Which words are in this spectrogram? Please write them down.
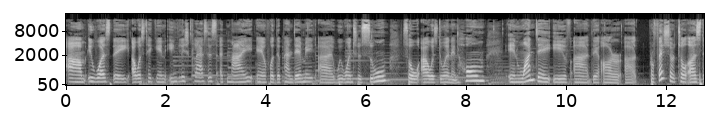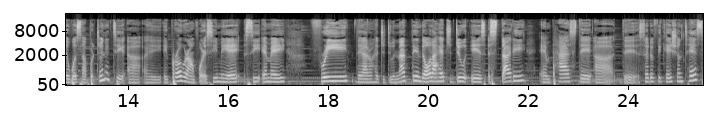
Um, it was the I was taking English classes at night, and for the pandemic, uh, we went to Zoom, so I was doing it home. And one day, if uh, there are uh, professor told us there was opportunity uh, a, a program for a CMA CMA free. That I don't have to do nothing. All I had to do is study and pass the uh, the certification test,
